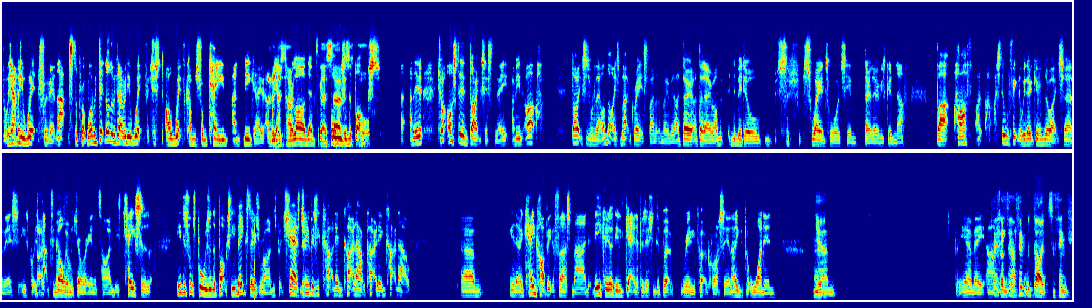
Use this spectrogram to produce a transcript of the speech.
But we don't have any width with it. That's the problem. Well, we don't, not that we don't have any width. It's just our width comes from Kane and Nico, and, And we have to rely on them to get the balls in the box. And they, try Austin and Dykes yesterday. I mean, uh, Dykes is one of them. I'm not his Matt greatest fan at the moment. I don't. I don't know. I'm in the middle, swaying towards him. Don't know if he's good enough. But half, I, I still think that we don't give him the right service. He's got his No, back to goal the majority of the time. He's chasing. He just wants balls in the box. He makes those runs, but Chair's too Yeah. busy cutting in, cutting out, cutting in, cutting out. Um, you know, Kane can't beat the first man. Nico doesn't even get in a position to put really put a cross in. I think he put one in. Yeah. Um, but yeah, mate. I, I think, I think, think I think with Dykes, I think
